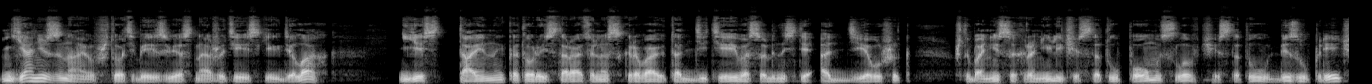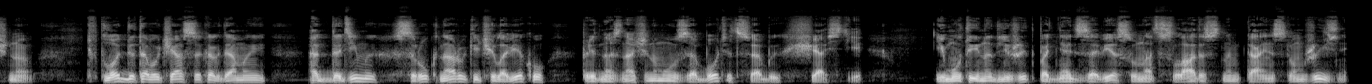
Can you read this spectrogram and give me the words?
Я не знаю, что тебе известно о житейских делах. Есть тайны, которые старательно скрывают от детей, в особенности от девушек, чтобы они сохранили чистоту помыслов, чистоту безупречную, вплоть до того часа, когда мы отдадим их с рук на руки человеку, предназначенному заботиться об их счастье. Ему-то и надлежит поднять завесу над сладостным таинством жизни.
